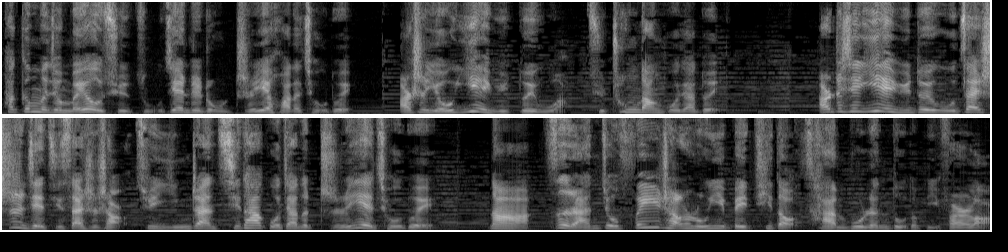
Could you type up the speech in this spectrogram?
它根本就没有去组建这种职业化的球队，而是由业余队伍啊去充当国家队。而这些业余队伍在世界级赛事上去迎战其他国家的职业球队，那自然就非常容易被踢到惨不忍睹的比分了。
